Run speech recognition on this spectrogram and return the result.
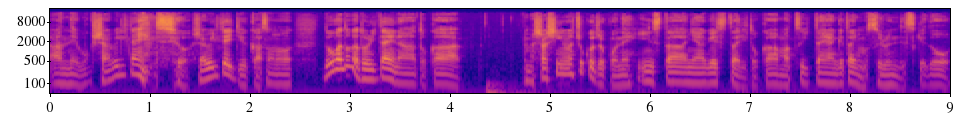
あのね、僕喋りたいんですよ。喋りたいっていうか、その動画とか撮りたいなとか、まあ、写真はちょこちょこね、インスタに上げてたりとか、まあ、ツイッターに上げたりもするんですけど、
